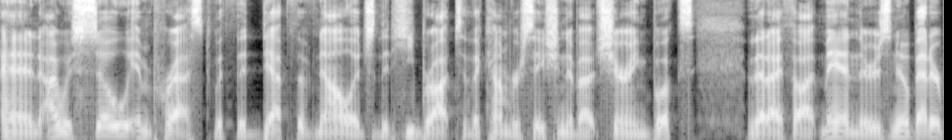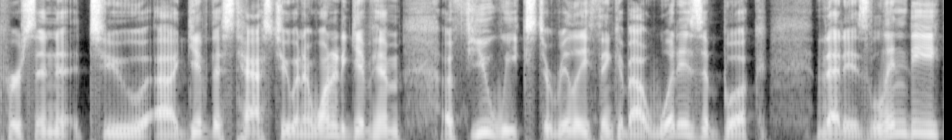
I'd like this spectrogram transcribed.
And I was so impressed with the depth of knowledge that he brought to the conversation about sharing books that I thought, man, there's no better person to uh, give this task to. And I wanted to give him a few weeks to really think about what is a book that is Lindy,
